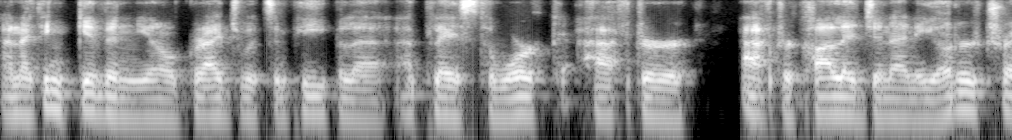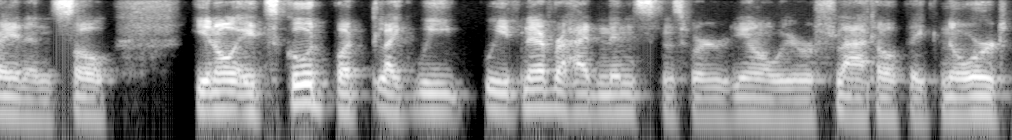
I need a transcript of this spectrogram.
And I think giving, you know, graduates and people a, a place to work after after college and any other training. So, you know, it's good, but like we we've never had an instance where, you know, we were flat up ignored.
